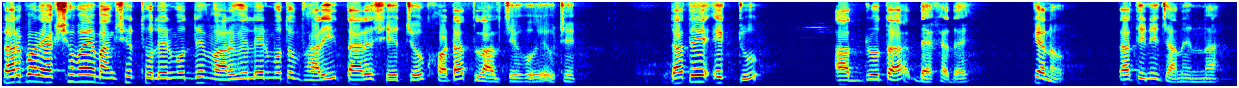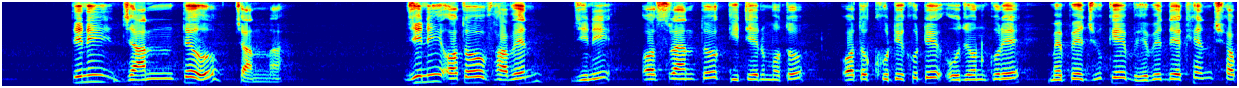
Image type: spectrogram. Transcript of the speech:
তারপর একসময় মাংসের থলের মধ্যে মার্বেলের মতো ভারী তার সে চোখ হঠাৎ লালচে হয়ে ওঠে। তাতে একটু আর্দ্রতা দেখা দেয়। কেন? তা তিনি জানেন না। তিনি জানতেও চান না। যিনি অত ভাবেন, যিনি অশ্রান্ত কীটের মতো অত খুঁটে খুঁটে ওজন করে মেপে ঝুঁকে ভেবে দেখেন সব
